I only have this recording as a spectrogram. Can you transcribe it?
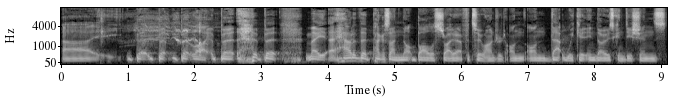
Uh, but but but like but but mate, how did the Pakistan not bowl Australia out for two hundred on on that wicket in those conditions?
